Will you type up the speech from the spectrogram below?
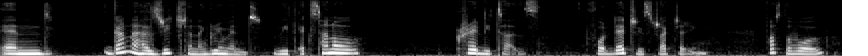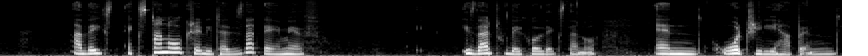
And Ghana has reached an agreement with external creditors for debt restructuring. First of all, are the ex- external creditors, is that the IMF? Is that who they call the external? And what really happened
